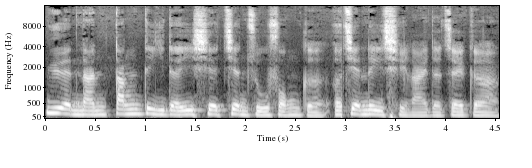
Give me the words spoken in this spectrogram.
越南当地的一些建筑风格而建立起来的这个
